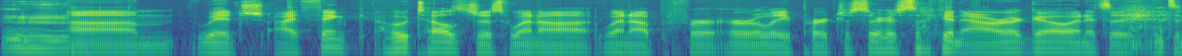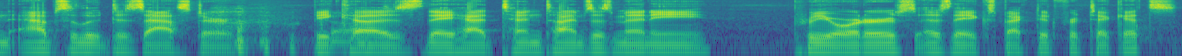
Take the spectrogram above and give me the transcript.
um, which I think hotels just went uh, went up for early purchasers like an hour ago, and it's a it's an absolute disaster because they had ten times as many pre-orders as they expected for tickets,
